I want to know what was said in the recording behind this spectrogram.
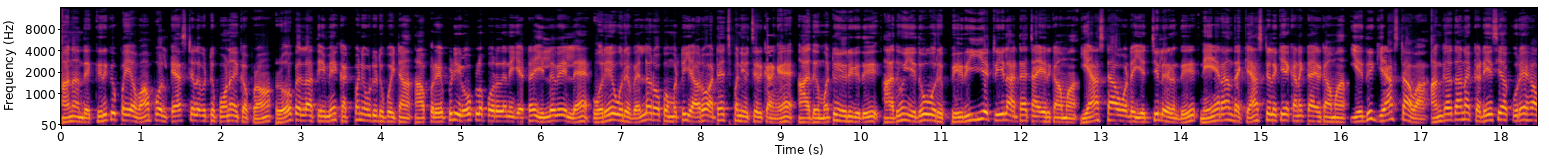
ஆனா அந்த கிறுக்கு பைய வாப்போல் கேஸ்டல விட்டு போனதுக்கு அப்புறம் ரோப் எல்லாத்தையுமே கட் பண்ணி விட்டுட்டு போயிட்டான். அப்புறம் எப்படி ரோப்ல போறதுன்னு கேட்டா இல்லவே இல்ல. ஒரே ஒரு வெள்ள ரோப்பை மட்டும் யாரோ அட்டாச் பண்ணி வச்சிருக்காங்க. அது மட்டும் இருக்குது. அதுவும் ஏதோ ஒரு பெரிய ட்ரீல அட்டாச் ஆயிருக்காமா? கேஸ்டாவோட எஜ்ஜில இருந்து நேரா அந்த கேஸ்டலுக்கே கனெக்ட் ஆயிருக்காமா? எது கேஸ்டாவா? அங்கதான கடைசியா குரேகா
